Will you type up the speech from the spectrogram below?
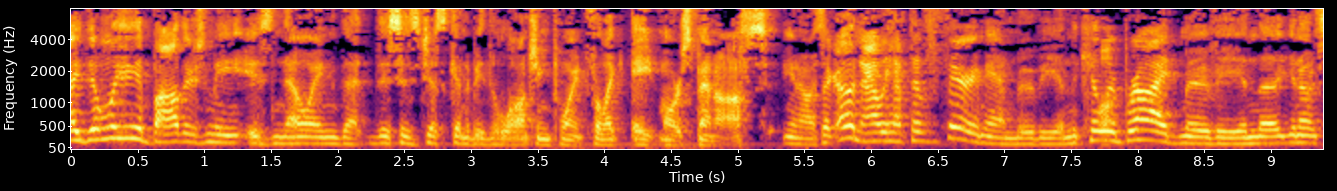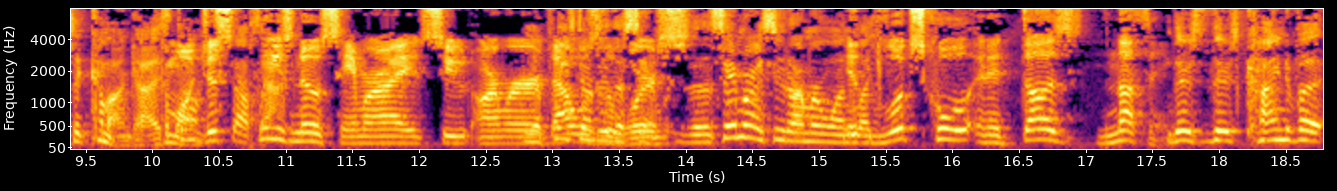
I the only thing that bothers me is knowing that this is just going to be the launching point for like eight more spinoffs. You know, it's like, oh, now we have to have a Ferryman movie and the Killer Bride movie and the, you know, it's like, come on, guys, Oh. Come on, just stop please that. no samurai suit armor. Yeah, that was the, sam- worst. the samurai suit armor one, it like looks cool and it does nothing. there's there's kind of a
